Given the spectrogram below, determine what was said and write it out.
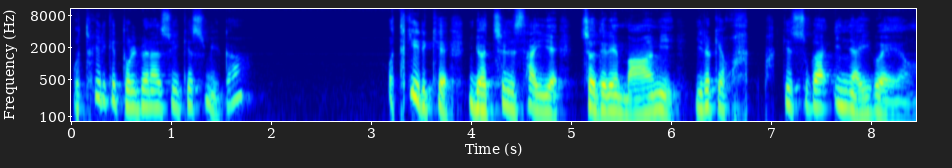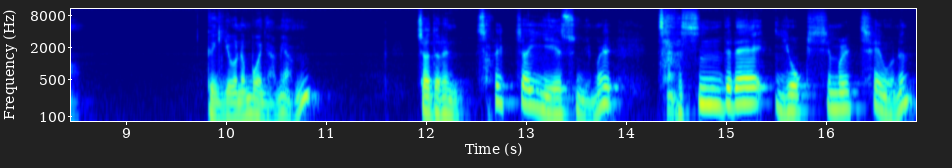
어떻게 이렇게 돌변할 수 있겠습니까? 어떻게 이렇게 며칠 사이에 저들의 마음이 이렇게 확 바뀔 수가 있냐 이거예요. 그 이유는 뭐냐면 저들은 철저히 예수님을 자신들의 욕심을 채우는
